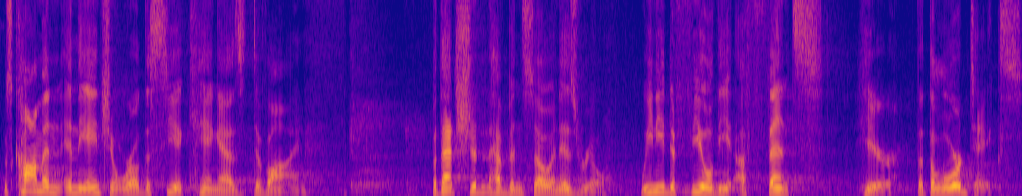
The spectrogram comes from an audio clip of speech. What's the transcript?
was common in the ancient world to see a king as divine, but that shouldn't have been so in Israel. We need to feel the offense here that the Lord takes.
